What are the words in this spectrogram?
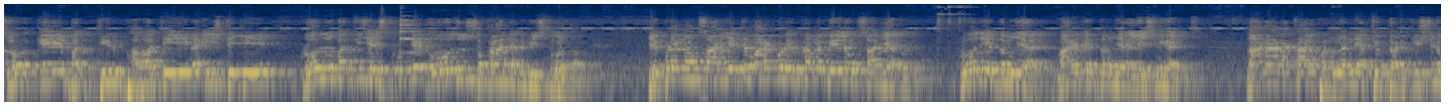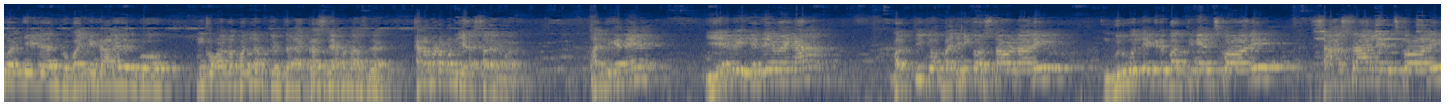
శ్లోకే భక్తిర్భవతి నైష్టికి. రోజు భక్తి చేస్తుంటే రోజు సుఖాన్ని అనిపిస్తూ ఉంటాం. ఎప్పుడన్నా ఒకసారి చేస్తే మనకు కూడా ఎప్పుడన్నా మేలు ఒకసారి చేస్తుంది రోజు యుద్ధం చేయాలి మాయతో యుద్ధం చేయాలి లేచిన గారి నుంచి. నానా రకాల పనులన్నీ అప్పచెప్తాడు కృష్ణుడు పని చేయలేదనుకో బయలు కాలేదనుకో ఇంకో వంద పనులు అప్పచెప్తాడు అడ్రస్ లేకుండా అసలు కనపడకుండా చేస్తాడనమాట అందుకనే ఏవి ఏదేమైనా భక్తితో భజనికి వస్తా ఉండాలి గురువుల దగ్గర భక్తి నేర్చుకోవాలి శాస్త్రాలు నేర్చుకోవాలి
